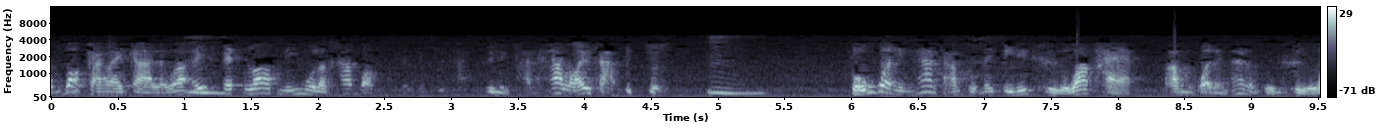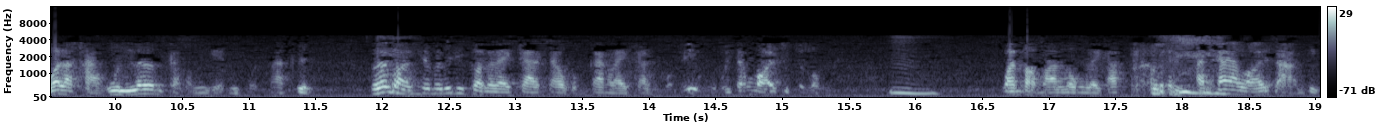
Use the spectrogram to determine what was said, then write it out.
ผมบอกกลางรายการเลยว่าอืมเอ้ยเซ็ตรอบนี้มูลค่าบอกเป็นพื้นฐานคือหนึ่งพันห้าร้อยสามสิบจุดอืมสูงกว่าหนึ่งห้าสามศูนย์ในปีนี้ถือว่าแพงต่ำกว่าหนึ่งห้าสามศูนย์ถือว่าราคาหุ้นเริ่มกลับมามีเหตุมีผลมากขึ้นแล้วก่อนเชื่อไหมพิธีกรในรายการแซวผมกลางรายการผมเอ้ยโอ้โหตั้งร้อยจุดจะลงอืมวันต่อมาลงเลยครับพันห้าร้อยสามสิบ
